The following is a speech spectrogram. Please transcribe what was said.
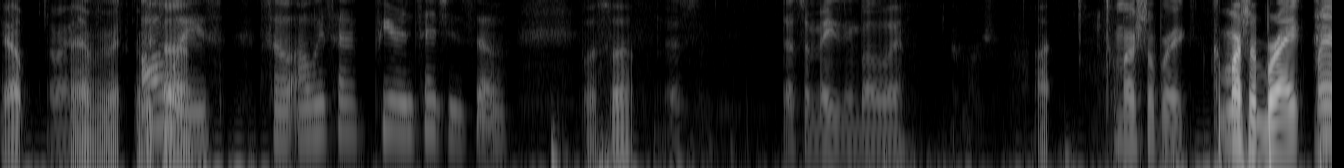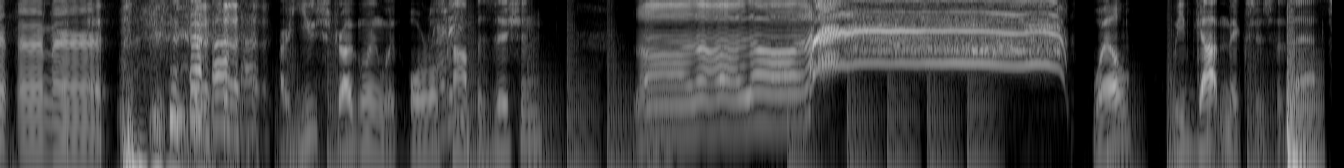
Yep. Right. Every every time. always. So always have pure intentions. So What's up? That's that's amazing, by the way. Uh, Commercial break. Commercial break. Are you struggling with oral composition? La, la, la, la. Well, we've got mixers for that.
